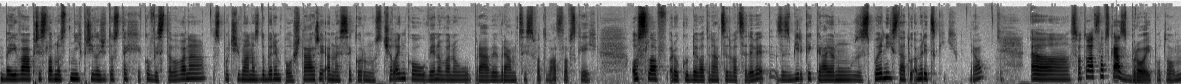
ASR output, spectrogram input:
bývá při slavnostních příležitostech jako vystavovaná, spočívá na zdobeném polštáři a nese korunu s čelenkou, věnovanou právě v rámci svatováclavských oslav roku 1929 ze sbírky krajanů ze Spojených států amerických. Jo? Uh, svatováclavská zbroj potom,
